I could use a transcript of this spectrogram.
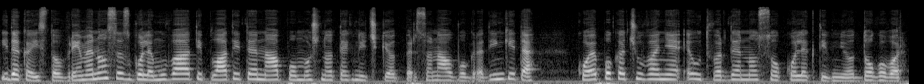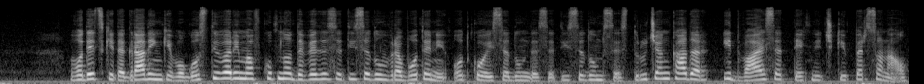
и дека истовремено се зголемуваат и платите на помошно-техничкиот персонал во градинките, кое покачување е утврдено со колективниот договор. Во детските градинки во Гостивар има вкупно 97 вработени, од кои 77 се стручен кадар и 20 технички персонал.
